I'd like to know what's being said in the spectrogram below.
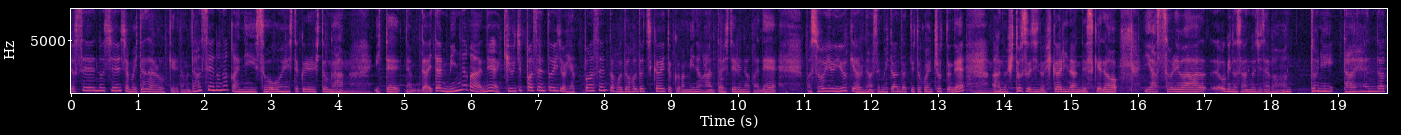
女性の支援者もいただろうけれども男性の中にそう応援してくれる人がいて、うん、大体みんながね90%以上100%ほどほど近いところがみんなが反対している中で、まあ、そういう勇気ある男性もいたんだっていうところにちょっとね、うん、あの一筋の光なんですけどいやそれは荻野さんの時代は本当に大変だっ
